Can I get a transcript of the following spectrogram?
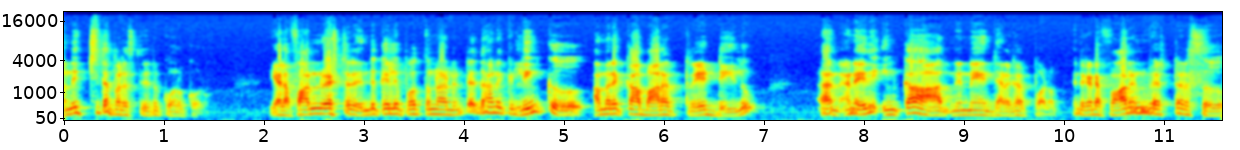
అనిశ్చిత పరిస్థితిని కోరుకోరు. ఇలా ఫారెన్ ఇన్వెస్టర్ ఎందుకు వెళ్ళిపోతున్నాడంటే దానికి link America Bharat trade deal అనేది ఇంకా నిర్ణయం జరగకపోవడం. ఎందుకంటే ఫారిన్ ఇన్వెస్టర్స్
